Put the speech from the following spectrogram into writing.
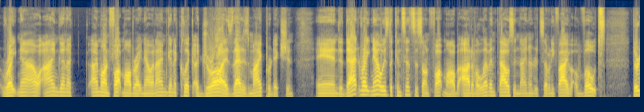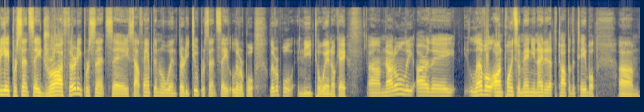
Right now, I'm gonna I'm on FotMob right now, and I'm gonna click a draw as that is my prediction. And that right now is the consensus on FotMob out of 11,975 votes. 38% say draw, 30% say Southampton will win, 32% say Liverpool. Liverpool need to win, okay? Um, not only are they level on points with Man United at the top of the table, um,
